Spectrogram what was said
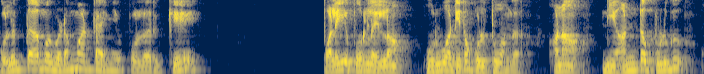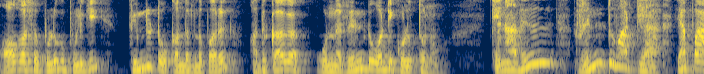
கொளுத்தாம விட மாட்டாங்க போல இருக்கே. பழைய பொருளை எல்லாம் ஒரு வாட்டி தான் கொளுத்துவாங்க. ஆனால் நீ அண்ட புழுகு ஆகாச புழுகு புழுகி தின்னுட்டு உட்காந்துருந்தப்பாரு அதுக்காக உன்னை ரெண்டு வாட்டி கொளுத்தணும். ஏன்னா அது ரெண்டு வாட்டியா? ஏப்பா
